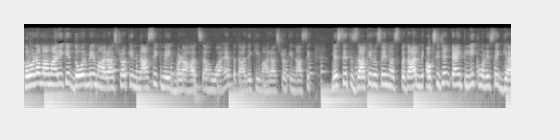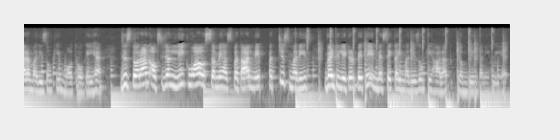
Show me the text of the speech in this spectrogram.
कोरोना महामारी के दौर में महाराष्ट्र के नासिक में एक बड़ा हादसा हुआ है। बता दें कि महाराष्ट्र के नासिक में स्थित जाकिर हुसैन अस्पताल में ऑक्सीजन टैंक लीक होने से 11 मरीजों की मौत हो गई है। जिस दौरान ऑक्सीजन लीक हुआ, उस समय अस्पताल में 25 मरीज़ वेंटिलेटर पे थे। इनमें से कई मरीजों की हालत गंभीर बनी हुई है।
